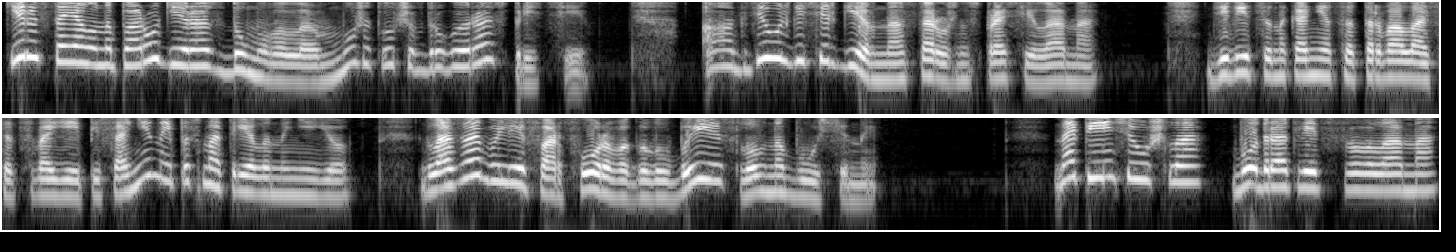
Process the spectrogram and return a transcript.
Кира стояла на пороге и раздумывала, может, лучше в другой раз прийти. «А где Ольга Сергеевна?» — осторожно спросила она. Девица, наконец, оторвалась от своей писанины и посмотрела на нее. Глаза были фарфорово-голубые, словно бусины. «На пенсию ушла», — бодро ответствовала она.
